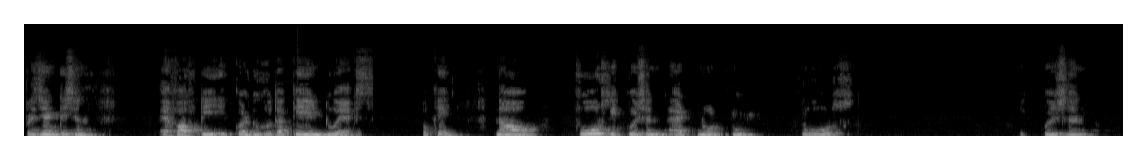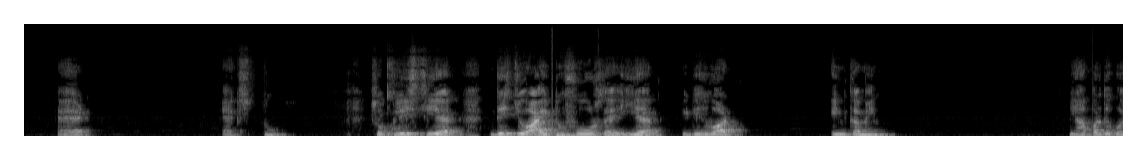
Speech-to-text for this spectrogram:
presentation. F of t equal to hota k into x. Okay? Now force equation at node 2 force equation at x2 so please here this jo i2 force hai here, it is what? Incoming यहाँ पर देखो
